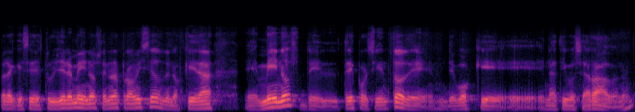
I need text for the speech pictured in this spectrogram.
para que se destruyera menos en una provincia donde nos queda eh, menos del 3% de, de bosque nativo cerrado. ¿no?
